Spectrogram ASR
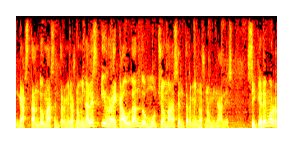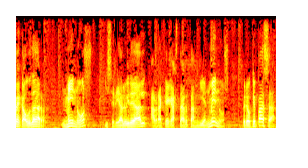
Gastando más en términos nominales y recaudando mucho más en términos nominales. Si queremos recaudar menos, y sería lo ideal, habrá que gastar también menos. Pero ¿qué pasa?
